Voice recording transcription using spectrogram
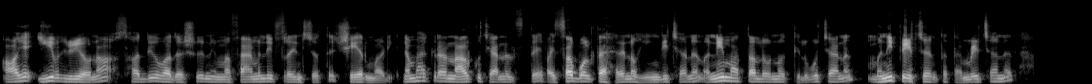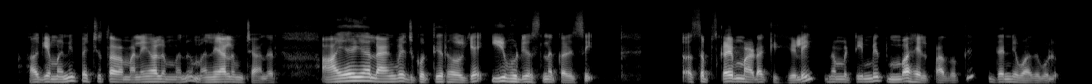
ಆಯಾ ಈ ವಿಡಿಯೋನ ಸಾಧ್ಯವಾದಷ್ಟು ನಿಮ್ಮ ಫ್ಯಾಮಿಲಿ ಫ್ರೆಂಡ್ಸ್ ಜೊತೆ ಶೇರ್ ಮಾಡಿ. ನಮ್ಮ ಹತ್ತಿರ ನಾಲ್ಕು ಚಾನಲ್ಸ್ ಇದೆ. ಪೈಸಾ ಬೋಲ್ತಾ ಹೆರನೋ ಹಿಂದಿ ಚಾನಲ್ ಮನಿ ಅನ್ನೋ ತೆಲುಗು ಚಾನಲ್, ಮನಿ ಪೇಚ್ ಅಂತ ತಮಿಳ್ ಚಾನಲ್, ಹಾಗೆ ಮನಿ ಪೆಚ್ಚುತ್ತಾ ಮಲಯಾಳಂ ಅನ್ನು ಮಲಯಾಳಂ ಚಾನಲ್. ಆಯಾಯ ಲ್ಯಾಂಗ್ವೇಜ್ ಗೊತ್ತಿರೋರಿಗೆ ಈ ವಿಡಿಯೋಸ್ನ ಕಳಿಸಿ. ಸಬ್ಸ್ಕ್ರೈಬ್ ಮಾಡೋಕ್ಕೆ ಹೇಳಿ ನಮ್ಮ ಟೀಮಿಗೆ ತುಂಬ ಹೆಲ್ಪ್ ಆಗುತ್ತೆ ಧನ್ಯವಾದಗಳು.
